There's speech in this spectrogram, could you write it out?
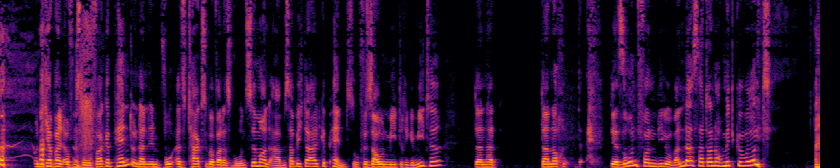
und ich habe halt auf dem Sofa gepennt und dann im Wo also tagsüber war das Wohnzimmer und abends habe ich da halt gepennt, so für sauenmietrige Miete. Dann hat da noch der Sohn von Lilo Wanders hat da noch mitgewohnt.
